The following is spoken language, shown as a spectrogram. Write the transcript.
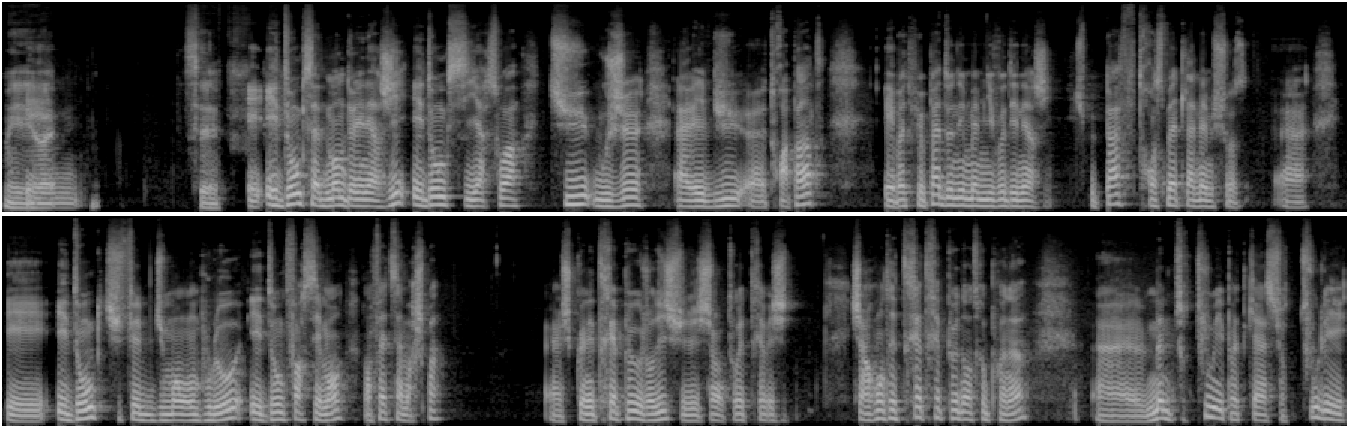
Mais et, et, et, donc ça demande de l'énergie. Et donc si hier soir tu ou je avais bu trois pintes, et ben tu peux pas donner le même niveau d'énergie. Tu peux pas transmettre la même chose. Euh, et, donc tu fais du moins mon boulot et donc forcément, en fait, ça marche pas. Euh, je connais très peu aujourd'hui. J'ai rencontré très très peu d'entrepreneurs, euh, même sur tous mes podcasts, sur tous les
